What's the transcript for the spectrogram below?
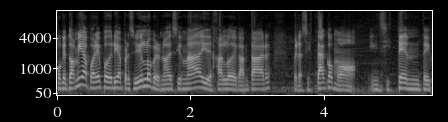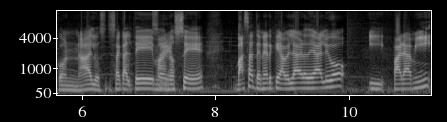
Porque tu amiga por ahí podría percibirlo, pero no decir nada y dejarlo de cantar. Pero si está como insistente con algo, si te saca el tema, Sí. no sé, vas a tener que hablar de algo. Y para mí,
